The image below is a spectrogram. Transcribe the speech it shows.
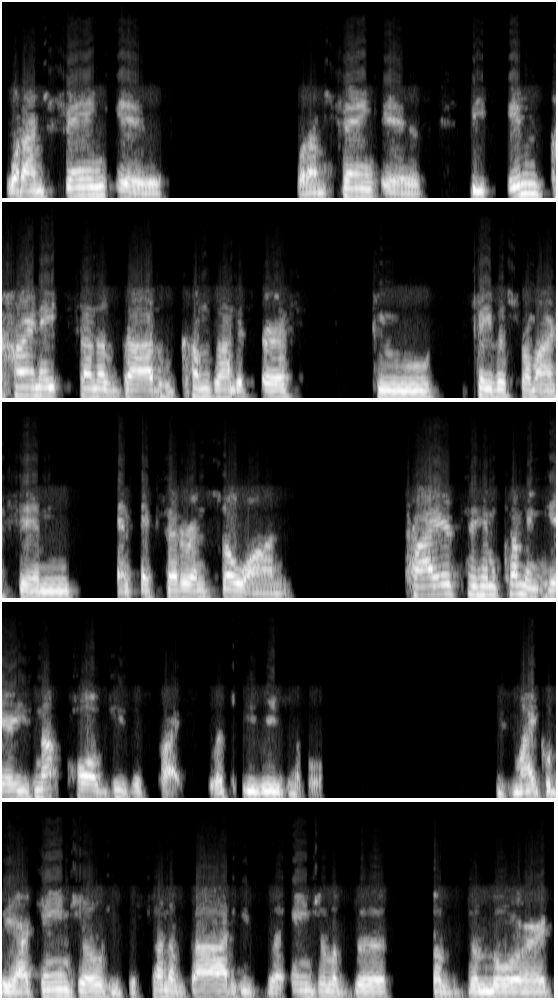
What I'm saying is, what I'm saying is the incarnate Son of God who comes on this earth to save us from our sins and etc. and so on. Prior to him coming here, he's not called Jesus Christ. Let's be reasonable. He's Michael the Archangel. He's the Son of God. He's the angel of the of the Lord.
